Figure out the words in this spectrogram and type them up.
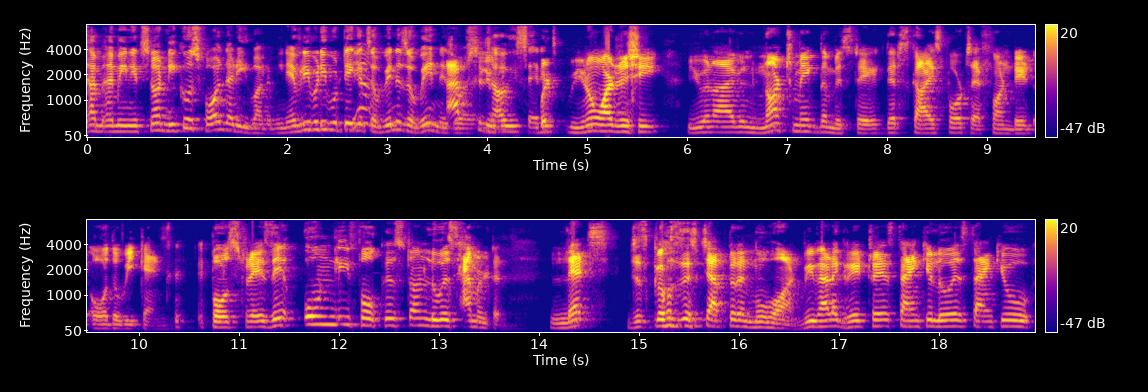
I mean it's not Nico's fault that he won. I mean everybody would take yeah. it's a win is a win. Is Absolutely, how he said but it. you know what, Rishi? You and I will not make the mistake that Sky Sports F1 did over the weekend. Post race, they only focused on Lewis Hamilton. Let's just close this chapter and move on. We've had a great race. Thank you, Lewis. Thank you,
